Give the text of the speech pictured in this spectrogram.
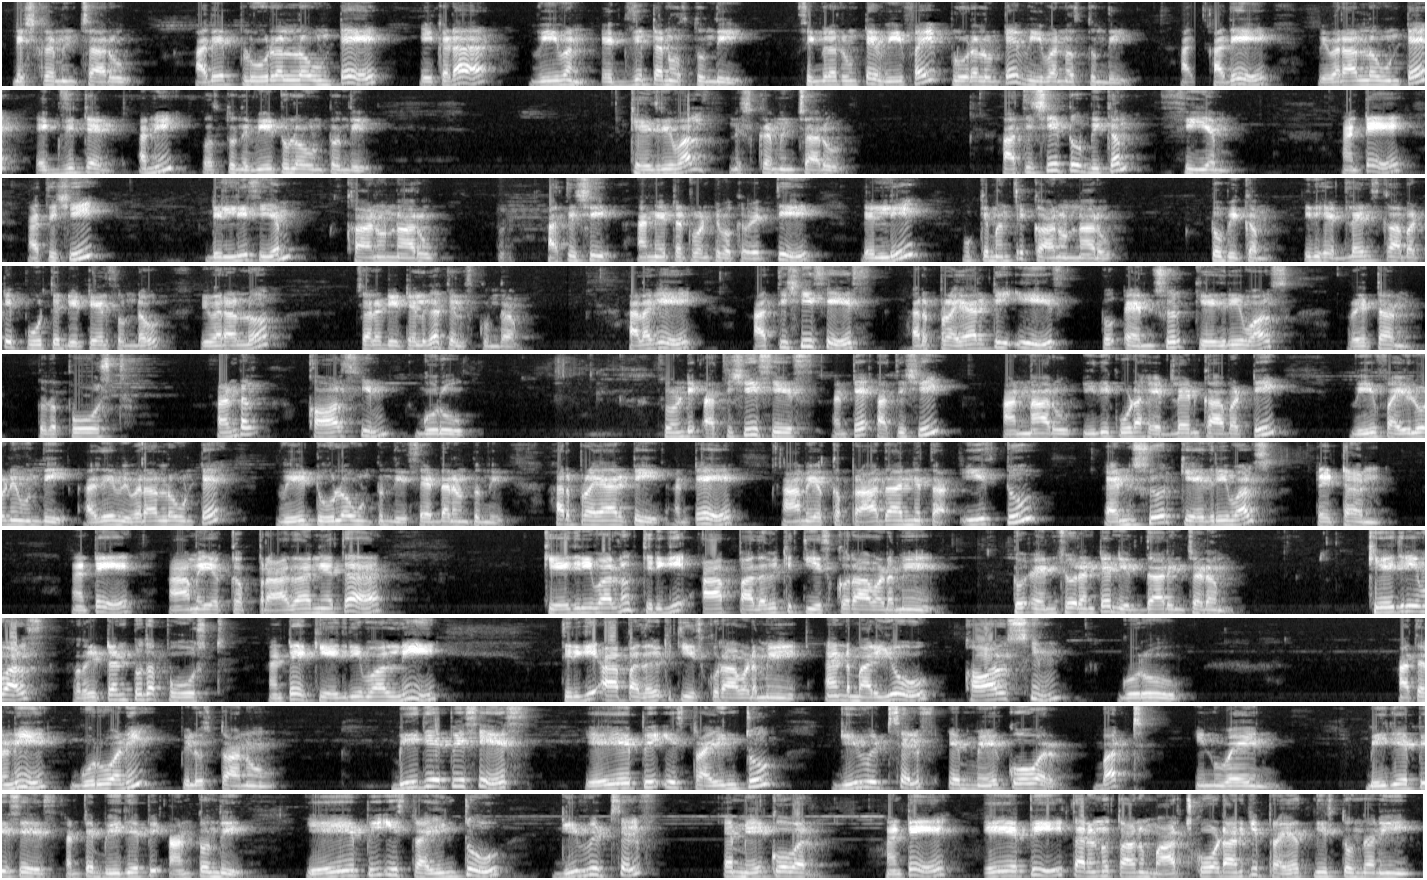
నిష్క్రమించారు. అదే ప్లూరల్లో ఉంటే ఇక్కడ వి వన్ ఎగ్జిట్ అని వస్తుంది. సింగులర్ ఉంటే వి ఫైవ్ ప్లూరల్ ఉంటే వి వన్ వస్తుంది. అదే వివరాల్లో ఉంటే ఎగ్జిటెడ్ అని వస్తుంది వి టూలో ఉంటుంది. కేజ్రీవాల్ నిష్క్రమించారు. అతిషి టు బికమ్ సీఎం అంటే అతిషి ఢిల్లీ సీఎం కానున్నారు. అతిషి అనేటటువంటి ఒక వ్యక్తి ఢిల్లీ ముఖ్యమంత్రి కానున్నారు. టు బికమ్ ఇది హెడ్లైన్స్ కాబట్టి పూర్తి డీటెయిల్స్ ఉండవు. వివరాల్లో చాలా డీటెయిల్గా తెలుసుకుందాం. అలాగే Atishi says her priority is to ensure Kejriwal's return to the post and calls him guru చూడండి అతిషి సేస్ అంటే అతిషి అన్నారు. ఇది కూడా హెడ్లైన్ కాబట్టి వి ఫైవ్లోనే ఉంది. అదే వివరాల్లో ఉంటే వి టూలో ఉంటుంది సెడ్ అని ఉంటుంది. హర్ ప్రయారిటీ అంటే ఆమె యొక్క ప్రాధాన్యత is to ensure Kejriwal's return. అంటే ఆమె యొక్క ప్రాధాన్యత కేజ్రీవాల్ను తిరిగి ఆ పదవికి తీసుకురావడమే. టు ఎన్ష్యూర్ అంటే నిర్ధారించడం. Kejriwal's return to the post. అంటే కేజ్రీవాల్ని తిరిగి ఆ పదవికి తీసుకురావడమే. అండ్ మరియు కాల్స్ హిమ్ గురు. అతనిని గురు అని పిలుస్తాను. BJP says AAP is trying to give itself a makeover but in vain BJP says అంటే బీజేపీ అంటుంది AAP is trying to give itself a makeover అంటే ఏపీ తనను తాను మార్చుకోవడానికి ప్రయత్నిస్తుందని.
